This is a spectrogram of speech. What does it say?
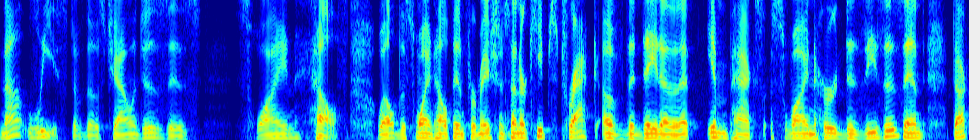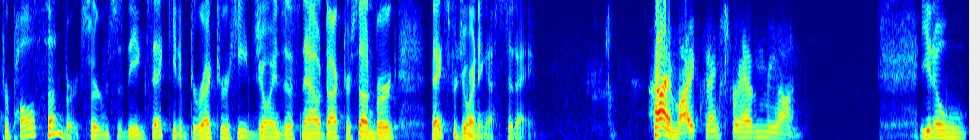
not least of those challenges is swine health. Well, the Swine Health Information Center keeps track of the data that impacts swine herd diseases, and Dr. Paul Sundberg serves as the executive director. He joins us now. Dr. Sundberg, thanks for joining us today. Hi, Mike. Thanks for having me on. You know,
